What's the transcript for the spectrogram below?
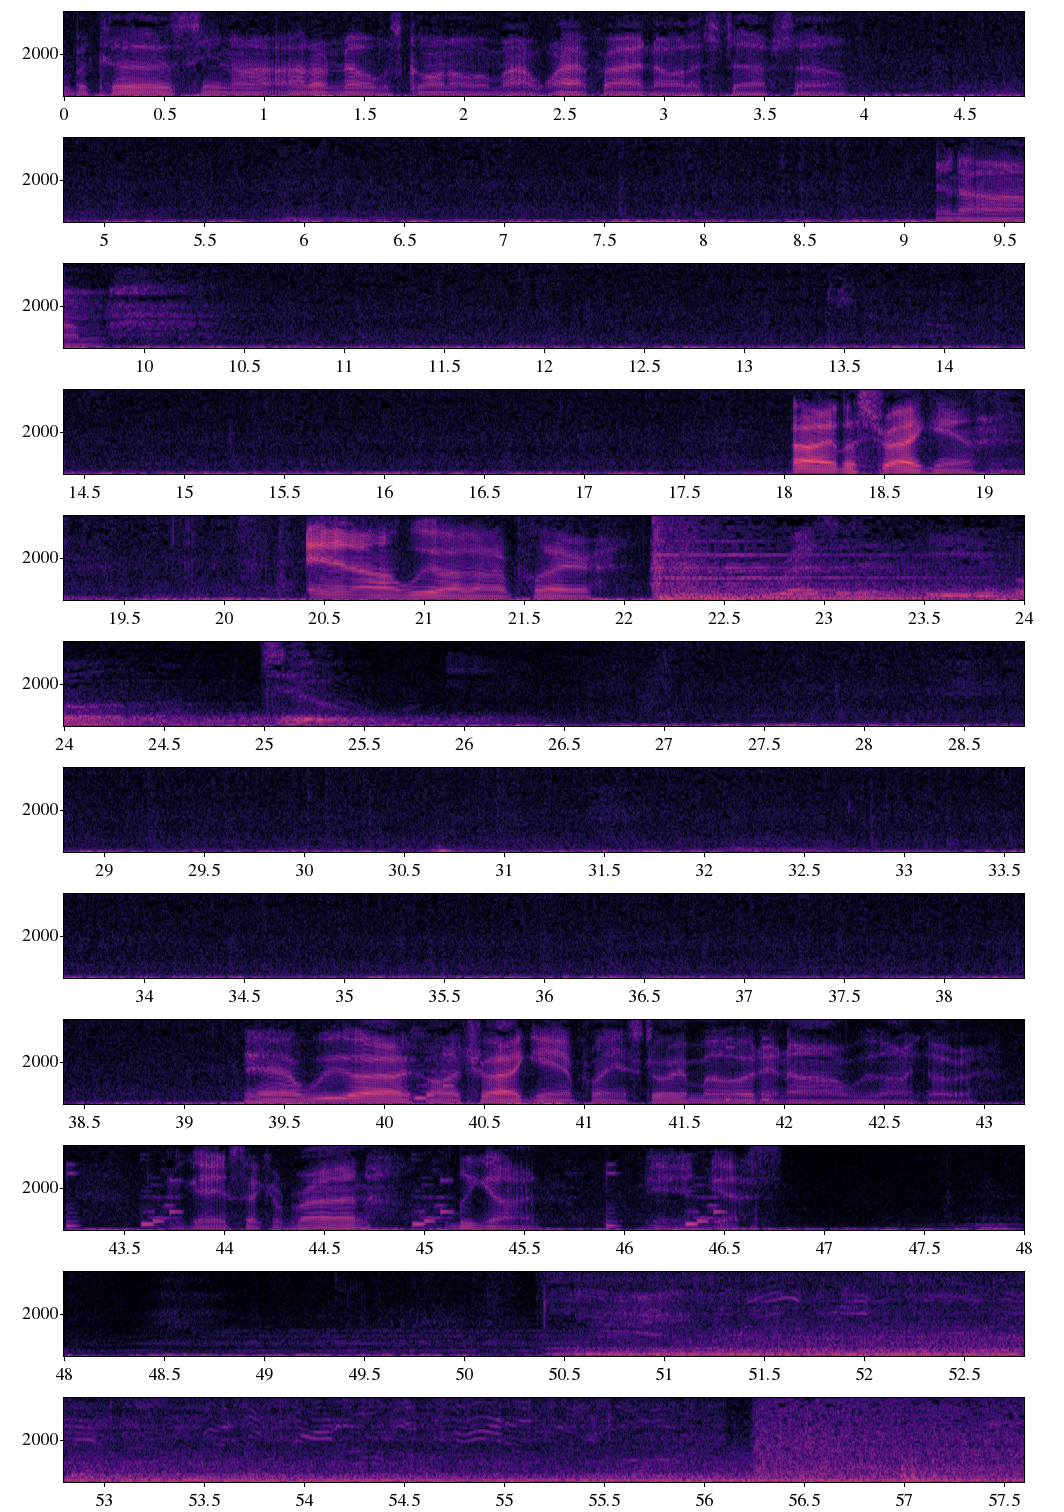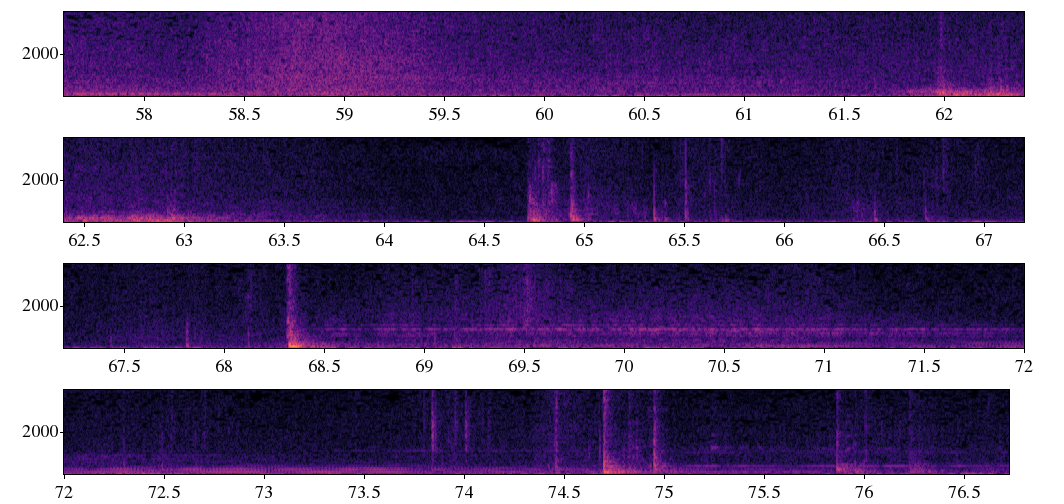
Leon because, you know, I don't know what's going on with my Wi-Fi and all that stuff, so... And, um... Alright, let's try again. And, uh, we are gonna play... Resident Evil 2. Yeah, we are gonna try again playing story mode, and uh, we're gonna go to the game second run, Leon, and yes.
